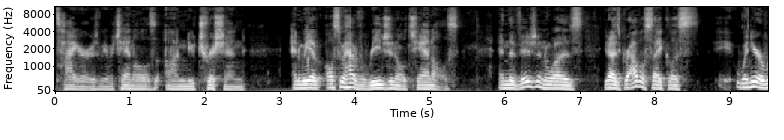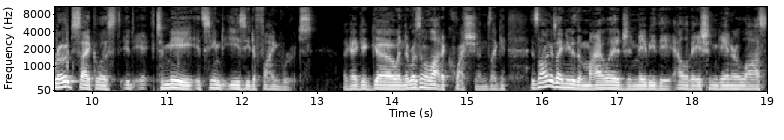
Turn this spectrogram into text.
tires, we have a on nutrition, and we have also have regional channels. And the vision was, you know, as gravel cyclists, when you're a road cyclist, it, it, to me, it seemed easy to find routes. Like I could go, and there wasn't a lot of questions. Like as long as I knew the mileage and maybe the elevation gain or loss,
